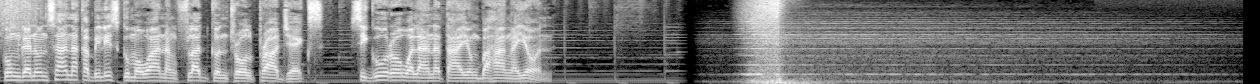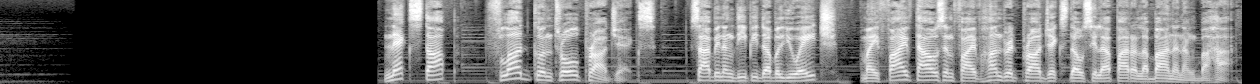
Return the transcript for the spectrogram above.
Kung ganun sana kabilis gumawa ng flood control projects, siguro wala na tayong baha ngayon. Next stop, flood control projects. Sabi ng DPWH, may 5,500 projects daw sila para labanan ng baha.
